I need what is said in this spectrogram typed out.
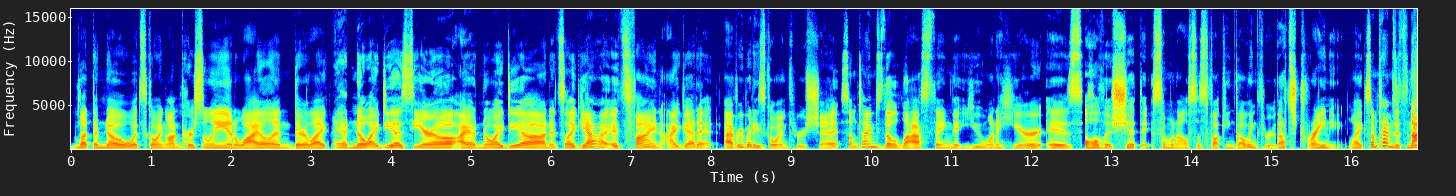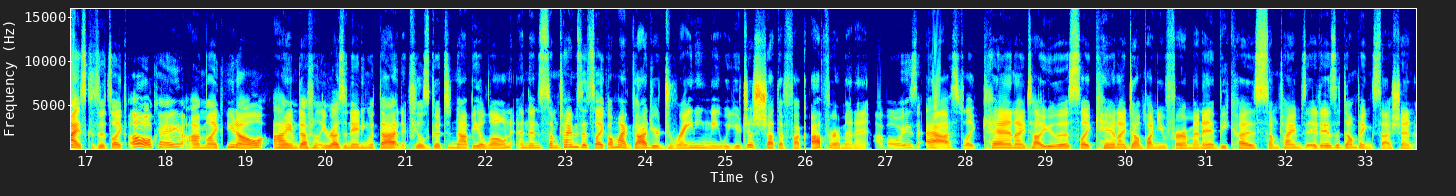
let them know what's going on personally in a while. And they're like, I had no idea, Sierra. I had no idea. And it's like, yeah, it's fine. I get it. Everybody's going through shit it. Sometimes the last thing that you want to hear is all the shit that someone else is fucking going through. That's draining. Like sometimes it's nice because it's like, oh, okay. I'm like, you know, I am definitely resonating with that and it feels good to not be alone. And then sometimes it's like, oh my God, you're draining me. Will you just shut the fuck up for a minute? I've always asked, like, can I tell you this? Like, can I dump on you for a minute? Because sometimes it is a dumping session,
